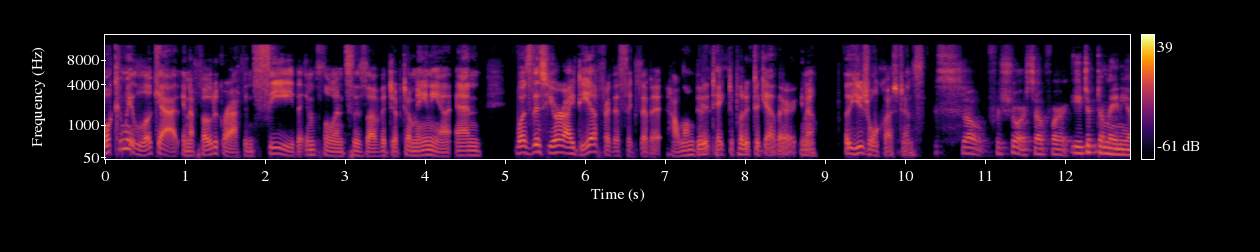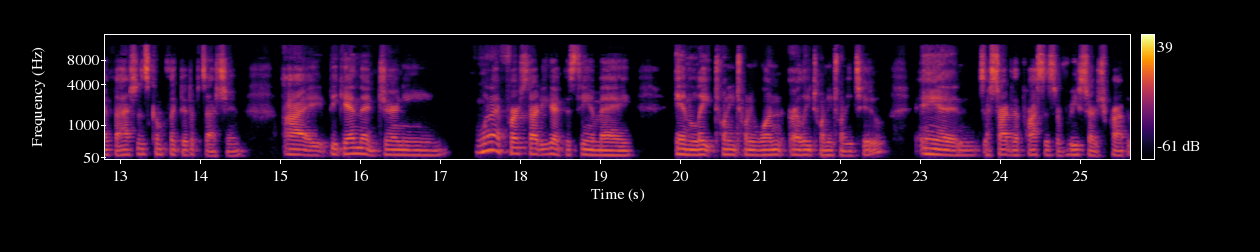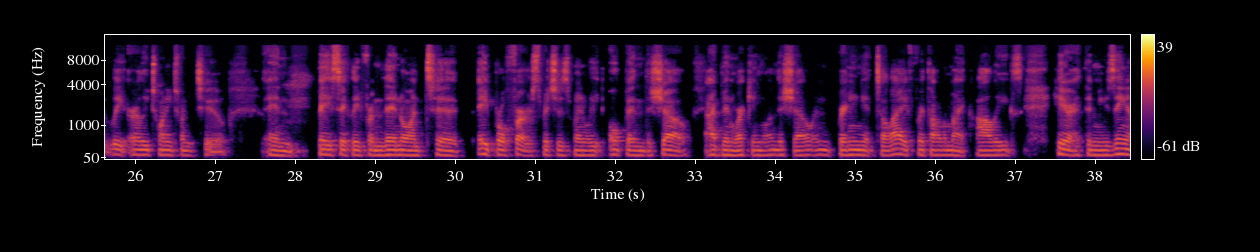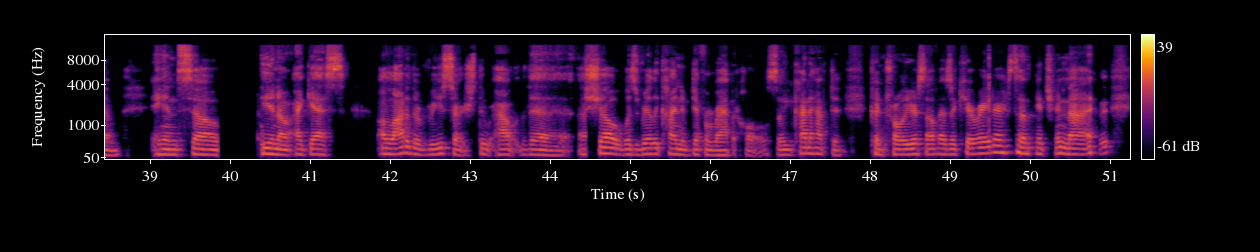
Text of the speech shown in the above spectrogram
what can we look at in a photograph and see the influences of Egyptomania? And was this your idea for this exhibit? How long did it take to put it together? You know, the usual questions. So, for sure. So, for Egyptomania, fashion's conflicted obsession, I began that journey when I first started here at the CMA in late 2021, early 2022. And I started the process of research probably early 2022. And basically from then on to April 1st, which is when we opened the show, I've been working on the show and bringing it to life with all of my colleagues here at the museum. And so, you know, I guess a lot of the research throughout the uh, show was really kind of different rabbit holes. So you kind of have to control yourself as a curator so that you're not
